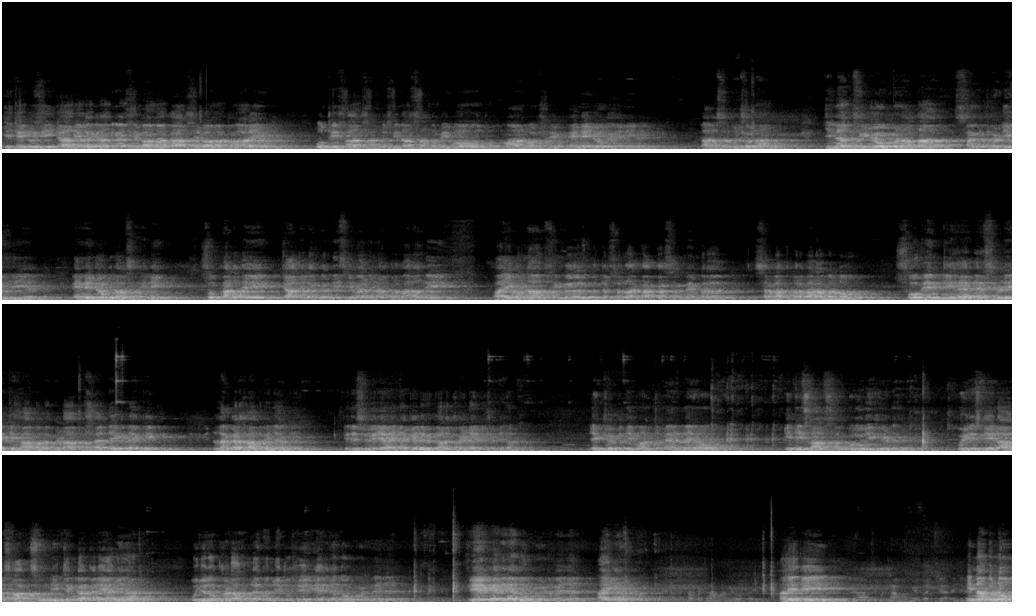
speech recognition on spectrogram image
ਜਿੱਥੇ ਤੁਸੀਂ ਚਾਹ ਦੇ ਦੀਆਂ ਸੇਵਾਵਾਂ ਕਾਰ ਸੇਵਾਵਾਂ ਕਮਾ ਰਹੇ ਹੋ, ਉੱਥੇ ਸਾਥ ਸਾਥ ਤੁਸੀਂ ਦਾਸਾਂ ਨੂੰ ਵੀ ਬਹੁਤ ਮਾਣ ਬਖਸ਼ ਰਹੇ ਹੋ। ਇੰਨੇ ਯੋਗ ਹੈ ਨਹੀਂ ਨੇ ਦਰਅਸਲ ਪੁੱਛੋ ਨਾ, ਜਿੰਨਾ ਤੁਸੀਂ ਯੋਗ ਬਣਾਉਂਦਾ ਸੰਗਤ ਵੱਡੀ ਹੁੰਦੀ ਹੈ। ਇੰਨੇ ਯੋਗ ਦਾਸ ਹੈ ਨਹੀਂ। ਸੋ ਕੱਲ ਦੇ ਚਾਹ ਦੇ ਲੰਗਰ ਦੀ ਸੇਵਾ ਜਿਹਨਾਂ ਪਰਿਵਾਰਾਂ ਦੇ ਭਾਈ ਗੁਰਨਾਮ ਸਿੰਘ, ਪੁੱਤਰ ਸਰਦਾਰ ਕਾਕਾ ਸਿੰਘ ਮੈਂਬਰ ਸਰਬੱਤ ਪਰਿਵਾਰਾਂ ਵੱਲੋਂ ਸੋ ਬੇਨਤੀ ਹੈ ਇਸ ਵੇਲੇ ਕਿ ਹਾਵਨ ਕੜਾ ਪ੍ਰਸ਼ਾਦ ਦੇਗ ਲੈ ਕੇ ਲੰਗਰ ਹਾਲ ਵਿੱਚ ਜਾ ਕੇ ਇਹਦੇ ਸਵੇਰੇ ਆਏ ਨਾ ਕਿ ਵੀ ਕੱਲ ਖੜੇ ਨਹੀਂ ਛੱਡਿਆ ਦੇਖਿਓ ਕਿਤੇ ਮਨ ਚ ਮੈਲ ਲੈ ਆਓ, ਕਿਤੇ ਸਾਥ ਸੰਗ ਗੁਰੂ ਦੀ ਖੇਡ ਹੈ। ਕੋਈ ਰਿਸ਼ਤੇਦਾਰ ਸਾਥ ਸੁਣੀ ਚੰਗਾ ਘਰੇ ਆ ਜੇ ਨਾ, ਉਹ ਜਦੋਂ ਖੜਾ ਹੁੰਦਾ ਹੈ ਮੰਜੇ ਤੋਂ ਫੇਰ ਕਹਿੰਦੇ ਨੇ 2 ਮਿੰਟ ਬਹਿ ਜਾ। ਫੇਰ ਕਹਿੰਦੇ ਨੇ 2 ਮਿੰਟ ਬਹਿ ਜਾ। ਆਈ ਨਾ? ਹਲੇ ਤੇ ਇਹਨਾਂ ਵੱਲੋਂ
